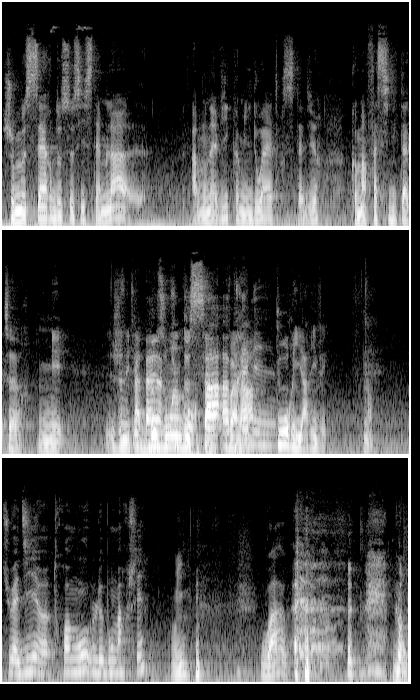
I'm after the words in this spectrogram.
je me sers de ce système-là, à mon avis, comme il doit être, c'est-à-dire comme un facilitateur. Mais je n'ai pas, besoin de ça voilà, pour y arriver. Non. Tu as dit euh, trois mots, le bon marché Oui. Waouh Non.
